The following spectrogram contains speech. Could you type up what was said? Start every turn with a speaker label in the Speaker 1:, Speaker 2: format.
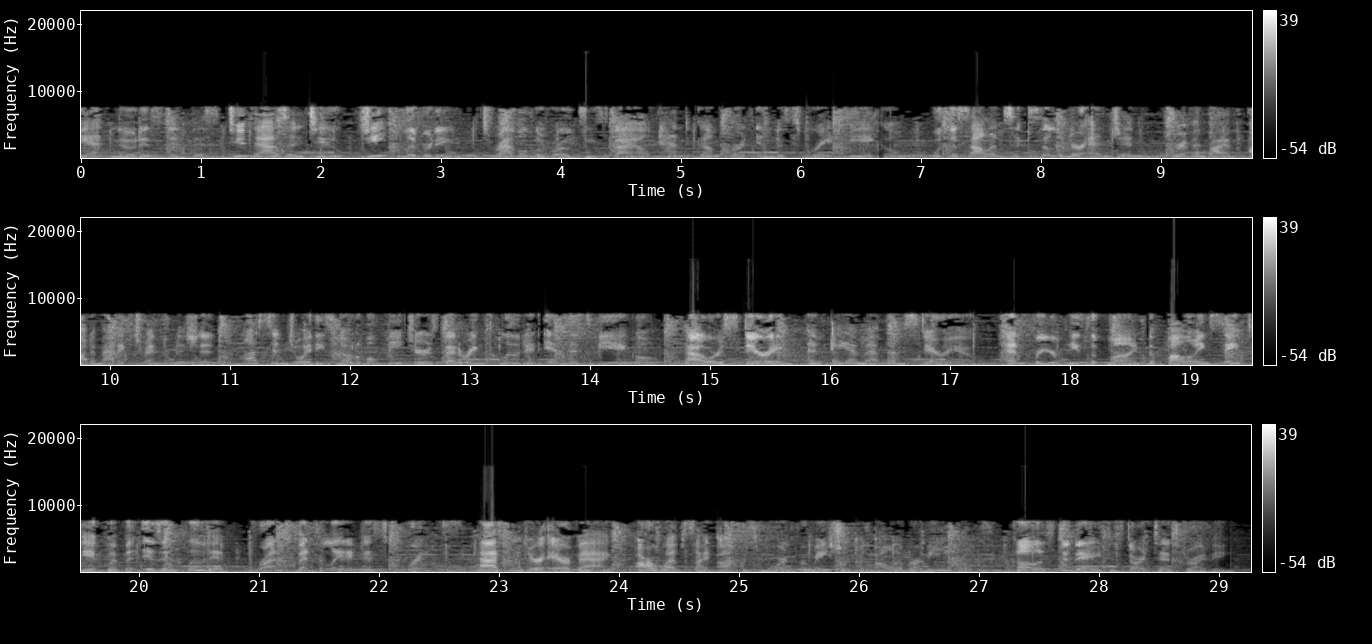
Speaker 1: Get noticed in this 2002 Jeep Liberty. Travel the roads in style and comfort in this great vehicle. With a solid six-cylinder engine driven by an automatic transmission. Plus, enjoy these notable features that are included in this vehicle. Power steering and AM-FM stereo. And for your peace of mind, the following safety equipment is included. Front ventilated disc brakes, passenger airbag. Our website offers more information on all of our vehicles. Call us today to start test driving.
